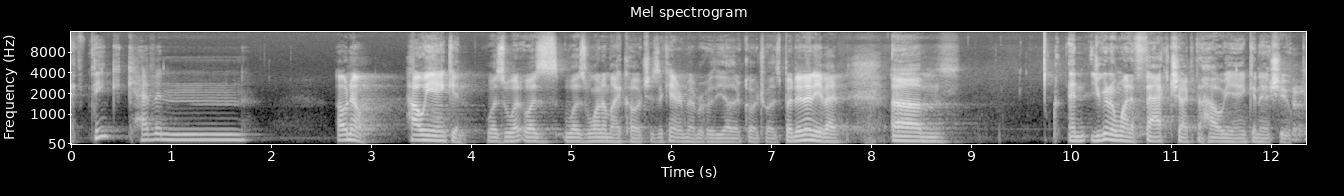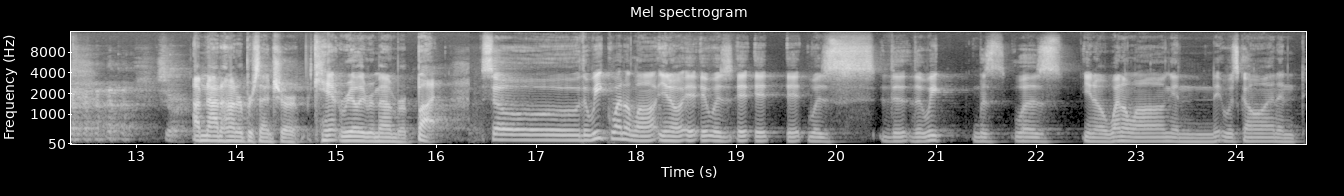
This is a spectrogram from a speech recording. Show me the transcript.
I think Kevin. Oh no, Howie Yankin was what was was one of my coaches. I can't remember who the other coach was, but in any event, um, and you're going to want to fact check the Howie Yankin issue. Sure. I'm not 100% sure. Can't really remember. But so the week went along, you know, it, it was, it, it, it was, the, the week was, was, you know, went along and it was going. And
